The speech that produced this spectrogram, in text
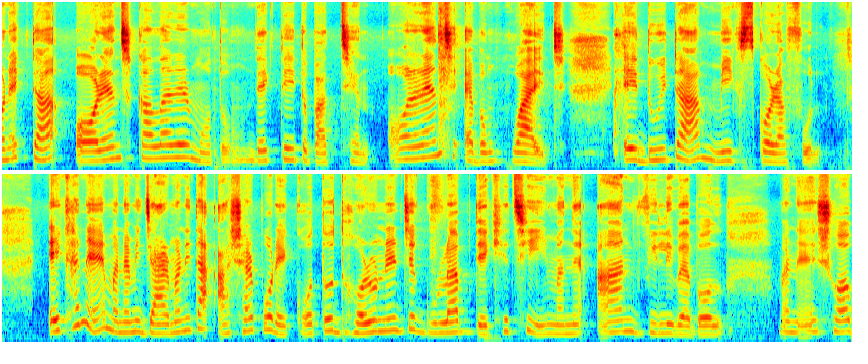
অনেকটা অরেঞ্জ কালারের মতো, দেখতেই তো পাচ্ছেন। অরেঞ্জ এবং হোয়াইট এই দুইটা মিক্স করা ফুল। এখানে মানে আমি জার্মানিতে আসার পরে কত ধরনের যে গোলাপ দেখেছি মানে আনবিলিভেবল মানে সব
